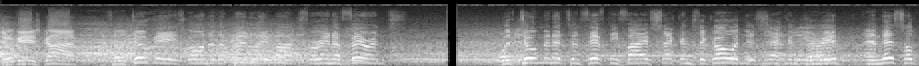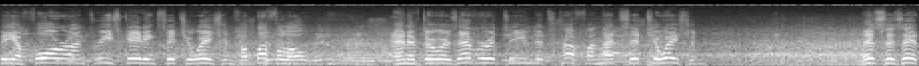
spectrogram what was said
Duguay's gone. So Duguay's going to the penalty box for interference with two minutes and 55 seconds to go in this second period. And this will be a four on three skating situation for Buffalo. And if there was ever a team that's tough on that situation, this is it.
